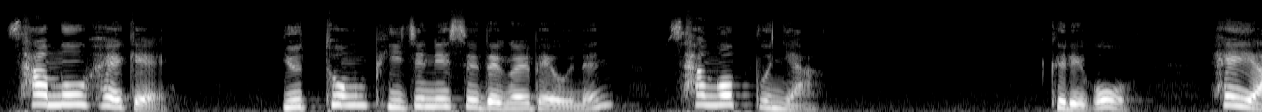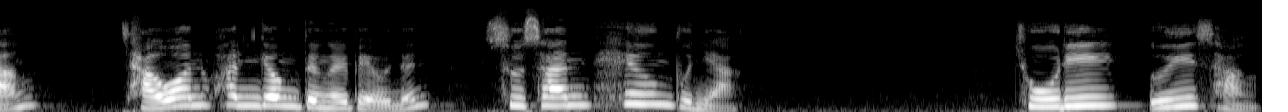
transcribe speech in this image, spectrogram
사무회계, 유통 비즈니스 등을 배우는 상업 분야, 그리고 해양, 자원 환경 등을 배우는 수산 해운 분야, 조리, 의상,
